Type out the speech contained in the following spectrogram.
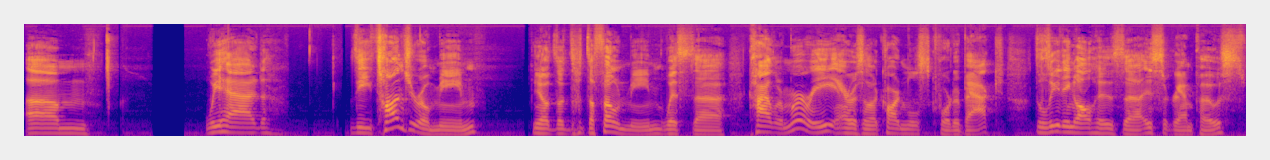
Um, we had the Tanjiro meme, you know, the the phone meme with uh, Kyler Murray, Arizona Cardinals quarterback, deleting all his uh, Instagram posts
